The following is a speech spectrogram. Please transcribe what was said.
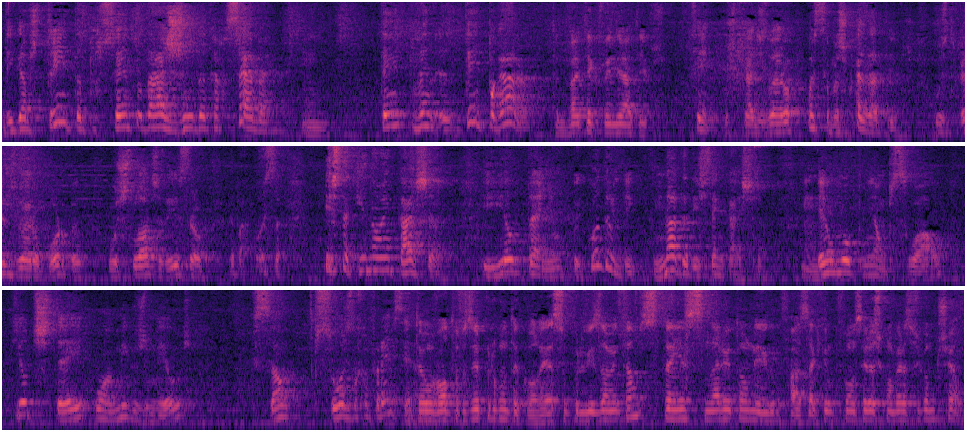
digamos, 30% da ajuda que recebem. Têm, que vend- têm que pagar. Portanto, vai ter que vender ativos. Sim, os terrenos do aeroporto. Ouça, mas quais ativos? Os terrenos do aeroporto, os slots de Israel. Epá, ouça, isto aqui não encaixa. E eu tenho, e quando eu lhe digo que nada disto encaixa, é uma opinião pessoal que eu testei com amigos meus que são pessoas de referência. Então eu volto a fazer a pergunta, qual é a sua previsão então, se tem esse cenário tão negro face àquilo que vão ser as conversas com Bruxelas?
